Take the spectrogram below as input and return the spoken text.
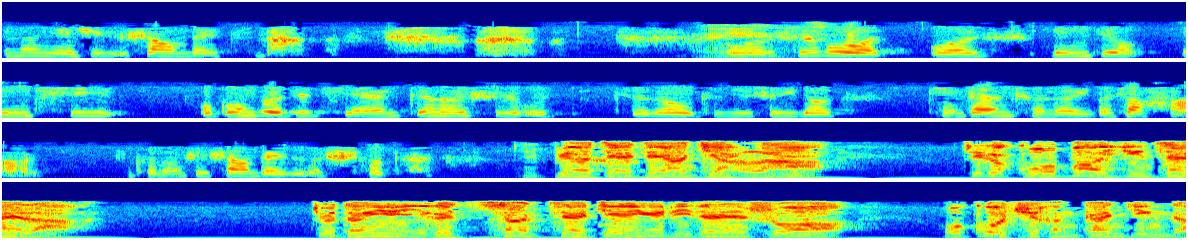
那也许是上辈子吧。哎我师傅，我我零九零七，我工作之前真的是，我觉得我自己是一个挺单纯的一个小孩儿，可能是上辈子的事吧。你不要再这样讲了，这个果报已经在了。就等于一个上在监狱里的人说，我过去很干净的，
